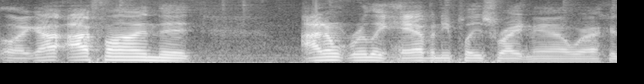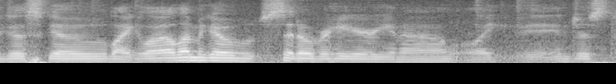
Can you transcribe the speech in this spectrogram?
like I, I find that I don't really have any place right now where I could just go like, well, let me go sit over here, you know, like and just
